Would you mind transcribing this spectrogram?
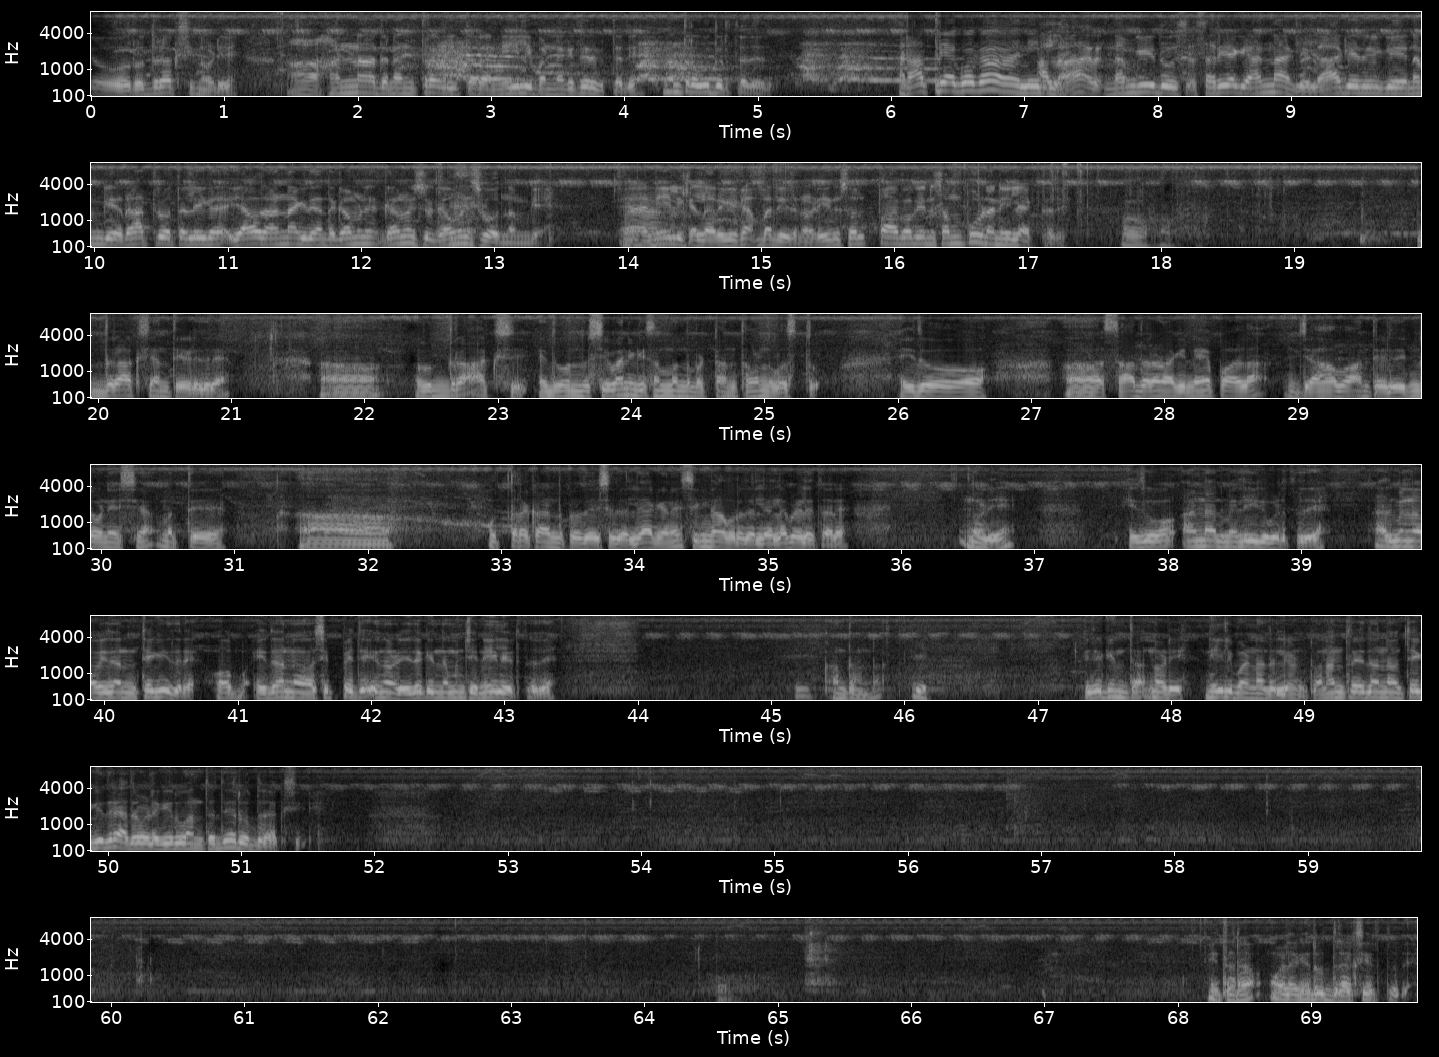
ಇದು ರುದ್ರಾಕ್ಷಿ ನೋಡಿ. ಆ, ಹಣ್ಣಾದ ನಂತರ ಈ ತರ ನೀಲಿ ಬಣ್ಣಕ್ಕೆ ತಿರುಗುತ್ತದೆ ನಂತರ ಉದುರ್ತದೆ ಅದು. ರಾತ್ರಿ ಆಗುವಾಗ ನೀಲಿ. ಅಲ್ಲ ನಮ್ಗೆ ಇದು ಸರಿಯಾಗಿ ಹಣ್ಣಾಗ್ಲಿಲ್ಲ ಹಾಗೆ ಹೀಗೆ ನಮ್ಗೆ ರಾತ್ರಿ ಹೊತ್ತಲ್ಲಿ ಈಗ ಯಾವ್ದು ಹಣ್ಣಾಗಿದೆ ಅಂತ ಗಮನಿ ಗಮನಿಸ ಗಮನಿಸಬಹುದು ನಮ್ಗೆ. ನೀಲಿ ಕಲರ್ಗೆ ಈಗ ಬಂದಿದೆ ನೋಡಿ. ಇದು ಸ್ವಲ್ಪ ಆಗುವಾಗ ಇನ್ನು ಸಂಪೂರ್ಣ ನೀಲಿ ಆಗ್ತದೆ. ಓಹೋ. ರುದ್ರಾಕ್ಷಿ ಅಂತ ಹೇಳಿದ್ರೆ ಆ, ರುದ್ರಾಕ್ಷಿ ಇದು ಒಂದು ಶಿವನಿಗೆ ಸಂಬಂಧಪಟ್ಟಂತ ಒಂದು ವಸ್ತು. ಇದು ಸಾಧಾರಣವಾಗಿ ನೇಪಾಳ ಜಾವ ಅಂತ ಹೇಳಿದ್ರೆ ಇಂಡೋನೇಷ್ಯಾ ಮತ್ತು ಉತ್ತರಾಖಂಡ್ ಪ್ರದೇಶದಲ್ಲಿ ಹಾಗೆಯೇ ಸಿಂಗಾಪುರದಲ್ಲಿ ಎಲ್ಲ ಬೆಳೀತಾರೆ. ನೋಡಿ ಇದು ಹಣ್ಣಾದ ಮೇಲೆ ಈಗ ಬಿಡ್ತದೆ. ಆದಮೇಲೆ ನಾವು ಇದನ್ನು ತೆಗೆದರೆ ಒಬ್ಬ ಇದನ್ನು ಸಿಪ್ಪೆ ತೆಗೆ ನೋಡಿ ಇದಕ್ಕಿಂತ ಮುಂಚೆ ನೀಲಿ ಇರ್ತದೆ. ಕಾಣ್ತಾ ಉಂಟಾ? ಇದಕ್ಕಿಂತ ನೋಡಿ ನೀಲಿ ಬಣ್ಣದಲ್ಲಿ ಉಂಟು. ನಂತರ ಇದನ್ನು ನಾವು ತೆಗೆದರೆ ಅದರೊಳಗೆ ಇರುವಂಥದ್ದೇ ರುದ್ರಾಕ್ಷಿ. ಈ ಥರ ಒಳಗೆ ರುದ್ರಾಕ್ಷಿ ಇರ್ತದೆ.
